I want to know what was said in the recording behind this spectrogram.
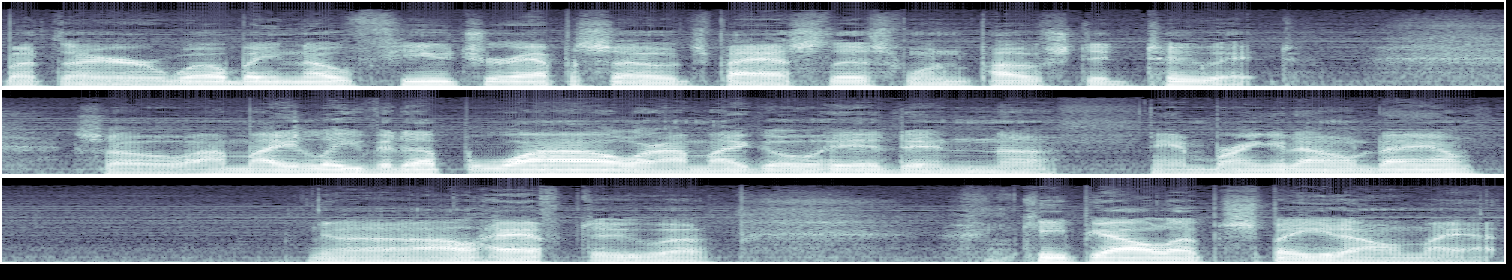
But there will be no future episodes past this one posted to it. So I may leave it up a while, or I may go ahead and uh, and bring it on down. Uh, I'll have to uh, keep y'all up to speed on that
